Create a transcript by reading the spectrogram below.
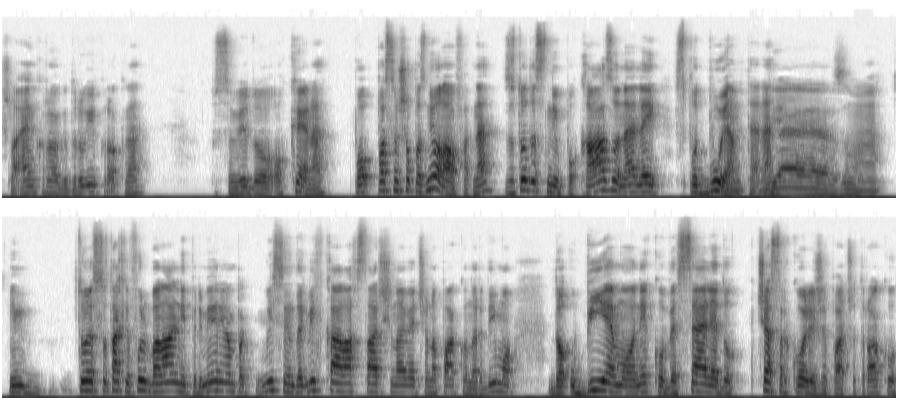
Šla en krok, drugi krok, ne. pa sem videl, ok, ne. Po, pa sem šel pa z njo laufati, zato da sem ji pokazal, lej, spodbujam te. Ne. Ja, ja, ja, razumem. ja. In to so tako ful banalni primeri, ampak mislim, da glih kaj lahko starši največjo napako naredimo, da ubijemo neko veselje do česar koli že pač otroku,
